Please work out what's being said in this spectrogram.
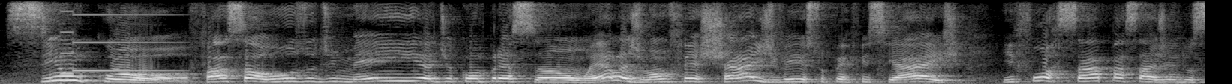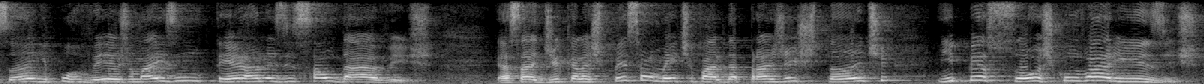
5. Faça uso de meia de compressão. Elas vão fechar as veias superficiais e forçar a passagem do sangue por veias mais internas e saudáveis. Essa dica é especialmente válida para gestante e pessoas com varizes,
